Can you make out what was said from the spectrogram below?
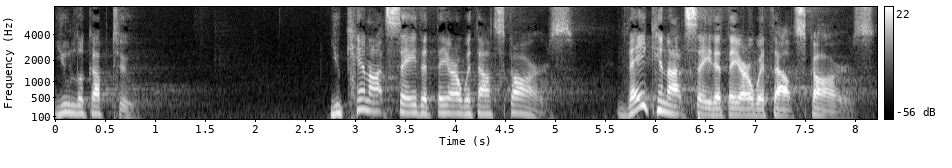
you look up to, you cannot say that they are without scars. They cannot say that they are without scars.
